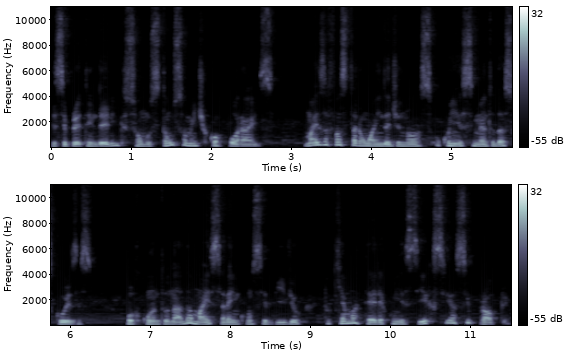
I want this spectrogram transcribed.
E se pretenderem que somos tão somente corporais, mais afastarão ainda de nós o conhecimento das coisas, porquanto nada mais será inconcebível do que a matéria conhecer-se a si própria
